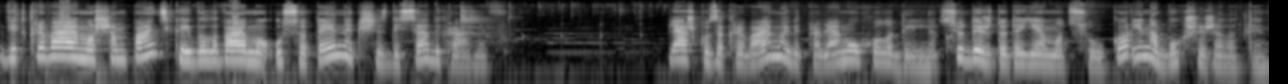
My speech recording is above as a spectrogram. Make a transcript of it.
Відкриваємо шампанське і виливаємо у сотейник 60 грамів. Пляшку закриваємо і відправляємо у холодильник. Сюди ж додаємо цукор і набухший желатин.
